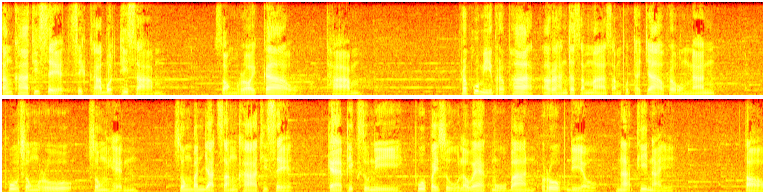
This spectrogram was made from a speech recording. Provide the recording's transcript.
สังฆาทิเศษสิกขาบทที่สามสองร้อยเก้าถาม พระผู้มีพระภาค อรหันตสัมมาสัมพุทธเจ้าพระองค์นั้น ผู้ทรงรู้ ทรงเห็น ทรงบัญญัติสังฆาทิเศษแก่ภิกษุณีผู้ไปสู่ละแวกหมู่บ้านรูปเดียว ณที่ไหน ตอบ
